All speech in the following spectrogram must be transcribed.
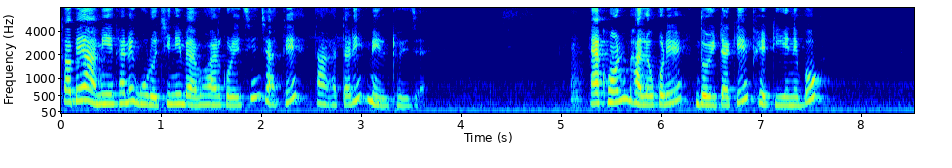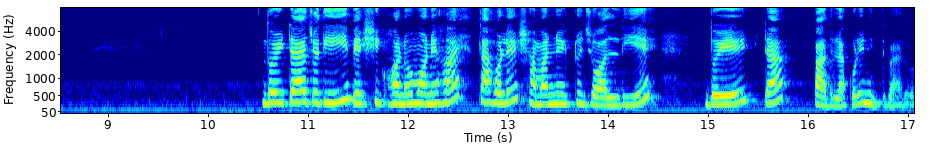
তবে আমি এখানে গুঁড়ো চিনি ব্যবহার করেছি যাতে তাড়াতাড়ি মেল্ট হয়ে যায়। এখন ভালো করে দইটাকে ফেটিয়ে নেব। দইটা যদি বেশি ঘন মনে হয়, তাহলে সামান্য একটু জল দিয়ে দইটা পাতলা করে নিতে পারো।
